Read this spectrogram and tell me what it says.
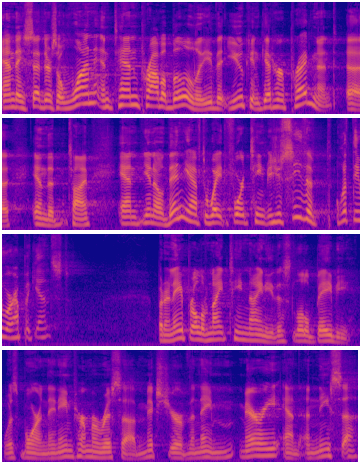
And they said there's a 1 in 10 probability that you can get her pregnant uh, in the time. And, you know, then you have to wait 14. Did you see the, what they were up against? But in April of 1990, this little baby was born. They named her Marissa, a mixture of the name Mary and Anissa.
